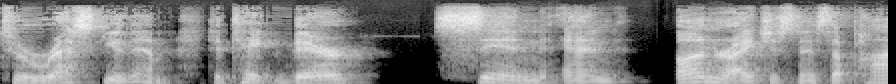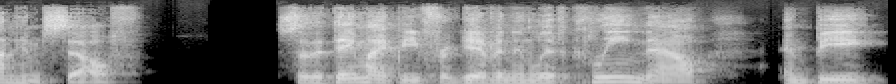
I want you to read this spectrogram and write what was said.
to rescue them, to take their sin and unrighteousness upon himself so that they might be forgiven and live clean now and be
